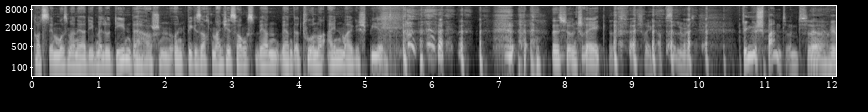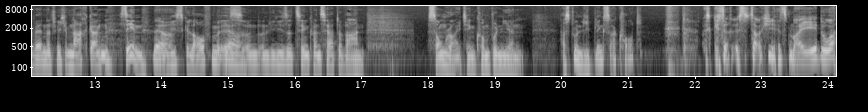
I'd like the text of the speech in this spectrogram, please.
trotzdem muss man ja die Melodien beherrschen. Und wie gesagt, manche Songs werden während der Tour nur einmal gespielt. das ist schon schräg. Das ist schräg, absolut. Bin gespannt und äh, ja. wir werden natürlich im Nachgang sehen, ja. wie es gelaufen ist ja. und, und wie diese zehn Konzerte waren. Songwriting, komponieren. Hast du einen Lieblingsakkord? Als Gitarrist sage ich jetzt Maedo.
